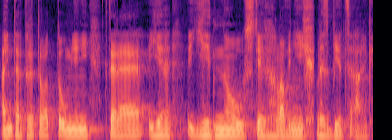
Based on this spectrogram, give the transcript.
a interpretovat to umění, které je jednou z těch hlavních ve sbírce AEG.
